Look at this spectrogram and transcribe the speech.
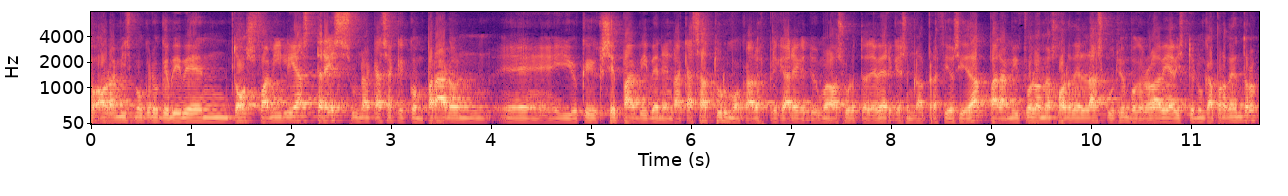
Ahora mismo creo que viven dos familias, tres, una casa que compraron, eh, y yo que sepa, viven en la casa Turmo, que ahora explicaré, que tuvimos la suerte de ver, que es una preciosidad. Para mí fue lo mejor de la excursión, porque no la había visto nunca por dentro.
